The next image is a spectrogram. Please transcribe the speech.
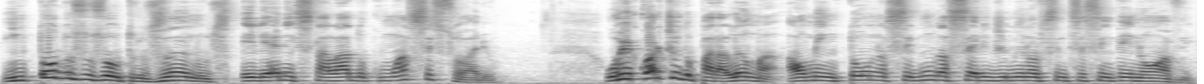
Em todos os outros anos ele era instalado como acessório. O recorte do paralama aumentou na segunda série de 1969.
